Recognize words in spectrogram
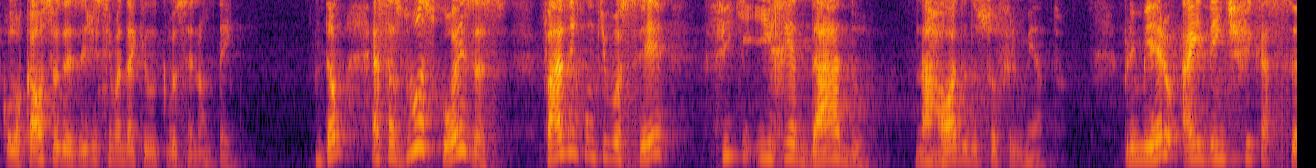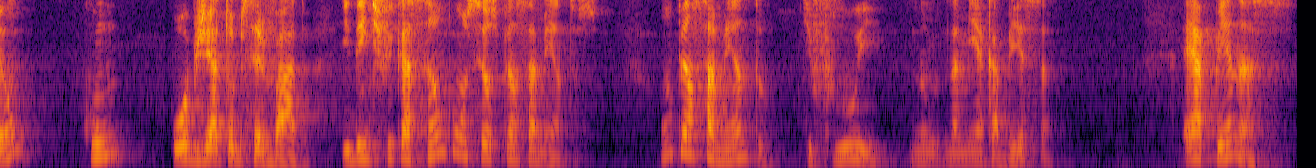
colocar o seu desejo em cima daquilo que você não tem. Então, essas duas coisas fazem com que você fique enredado na roda do sofrimento. Primeiro, a identificação com o objeto observado, identificação com os seus pensamentos. Um pensamento que flui no, na minha cabeça é apenas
